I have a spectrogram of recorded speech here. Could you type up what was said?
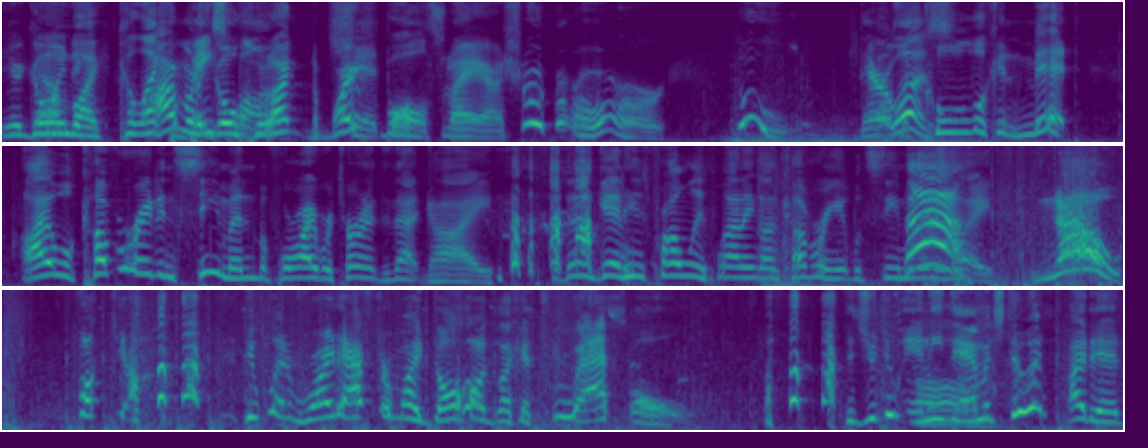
You're going to like, collect I'm gonna go collect the shit." baseball stash. Ooh, There that it was. cool looking mitt. I will cover it in semen before I return it to that guy. but then again, he's probably planning on covering it with semen Ah! anyway. No! Fuck you! he went right after my dog like a true asshole. Did you do any damage to it? I did.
